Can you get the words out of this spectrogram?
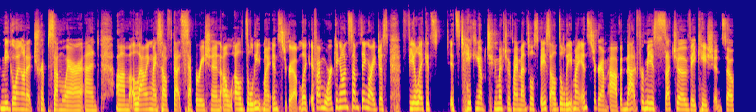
me going on a trip somewhere and um, allowing myself that separation I'll, I'll delete my instagram like if i'm working on something or i just feel like it's it's taking up too much of my mental space i'll delete my instagram app and that for me is such a vacation. So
